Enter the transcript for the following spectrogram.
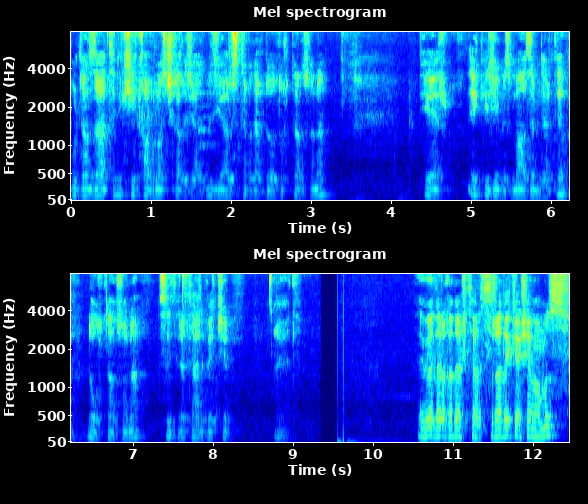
buradan zaten iki kavanoz çıkaracağız biz yarısına kadar doldurduktan sonra diğer ekleyeceğimiz malzemeler de dolduktan sonra sizlere tarif edeceğim. Evet. Evet arkadaşlar sıradaki aşamamız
